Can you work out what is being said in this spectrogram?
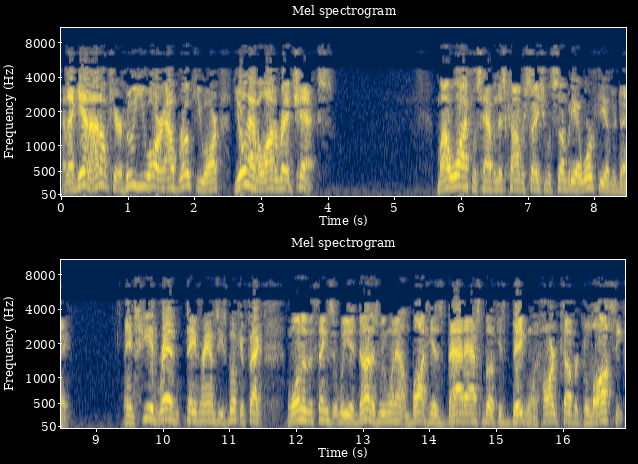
And again, I don't care who you are how broke you are, you'll have a lot of red checks. My wife was having this conversation with somebody at work the other day. And she had read Dave Ramsey's book. In fact, one of the things that we had done is we went out and bought his badass book, his big one, hardcover, glossy,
